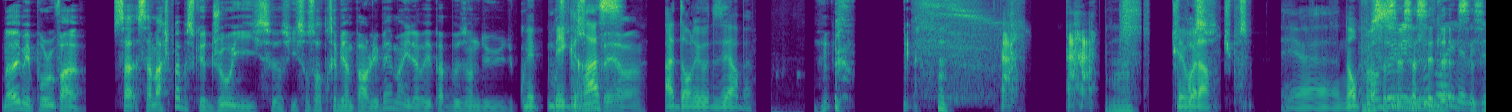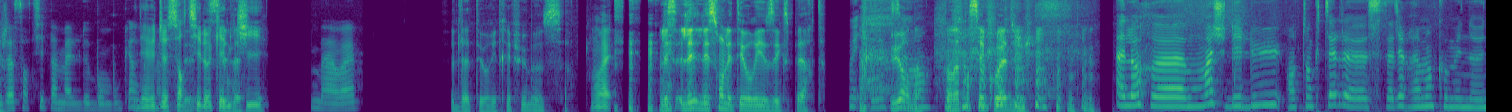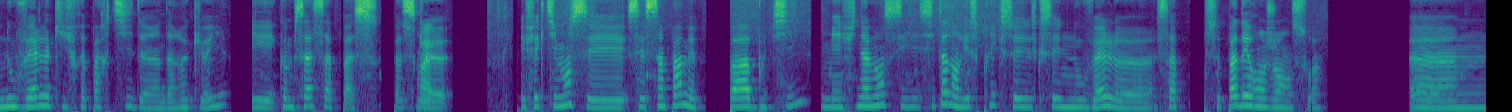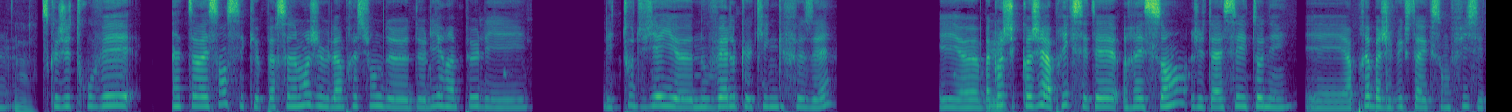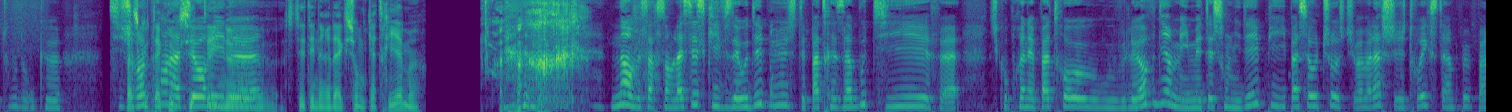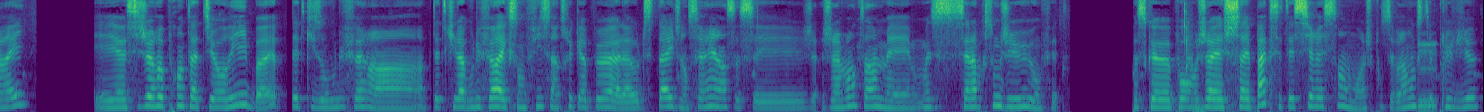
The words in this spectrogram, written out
Bah ouais, mais pour, enfin, ça, ça marche pas parce que Joe, il, se- il s'en sort très bien par lui-même. hein, il avait pas besoin du, du coup Mais, mais grâce père, euh. à dans les hautes herbes. Mm. Je Mais pense- voilà. Je pense Et euh, non, Non, plus, ça, c'est- ça, c'est de la- il ça, avait déjà sorti pas mal de bons bouquins. il avait même. déjà sorti Lock c'est and de la- Key. Bah ouais. C'est de la théorie très fumeuse, ça. Ouais. Laissons les théories aux expertes. Oui, Urde, exactement. t'en as pensé quoi du Alors, euh, moi, je l'ai lu en tant que tel, euh, c'est-à-dire vraiment comme une nouvelle qui ferait partie d'un recueil. Et comme ça, ça passe. Parce que, effectivement, c'est c'est sympa, mais pas abouti. Mais finalement, si, si t'as dans l'esprit que c'est que c'est une nouvelle, euh, ça c'est pas dérangeant en soi. Euh, Ce que j'ai trouvé intéressant, c'est que personnellement, j'ai eu l'impression de, de lire un peu les, les toutes vieilles euh, nouvelles que King faisait. Et euh, bah, quand Mm. j'ai- quand j'ai appris que c'était récent, j'étais assez étonnée. Et après, bah, j'ai vu que c'était avec son fils et tout. Donc, euh, si je Parce que t'as cru que c'était théorie une, de. c'était une rédaction de quatrième? Non, mais ça ressemble assez à ce qu'il faisait au début. C'était pas très abouti. Enfin, je comprenais pas trop où il voulait en venir, mais il mettait son idée puis il passait à autre chose. Tu vois, mais là, j'ai trouvé que c'était un peu pareil. Et euh, si je reprends ta théorie, bah, peut-être qu'ils ont voulu faire un. Peut-être qu'il a voulu faire avec son fils un truc un peu à la old style, j'en sais rien. Ça, c'est. J'invente, hein, mais moi, c'est l'impression que j'ai eue en fait. Parce que pour... j'avais- je savais pas que c'était si récent, moi. Je pensais vraiment que c'était Mm. plus vieux.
